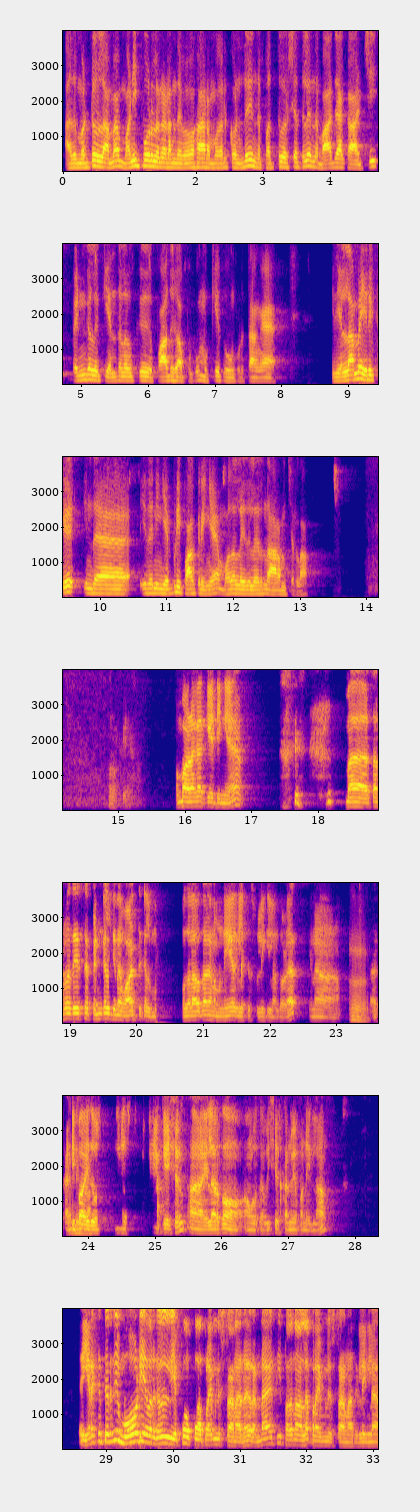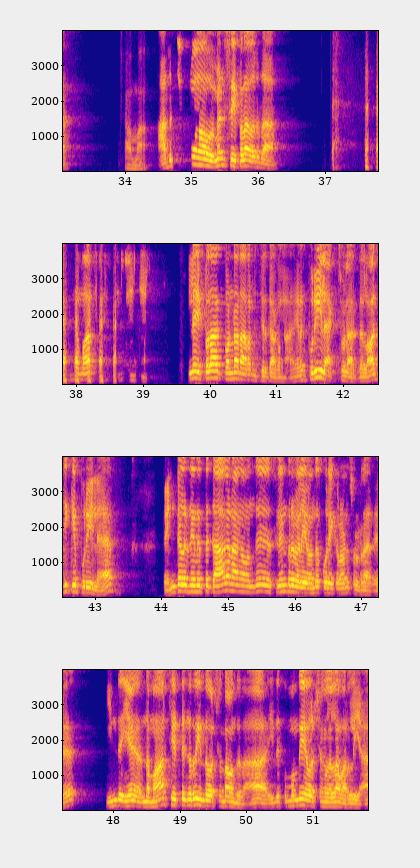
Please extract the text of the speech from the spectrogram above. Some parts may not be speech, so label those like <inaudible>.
அது மட்டும் இல்லாம மணிப்பூர்ல நடந்த விவகாரம் முதற்கொண்டு இந்த பத்து வருஷத்துல இந்த பாஜக ஆட்சி பெண்களுக்கு எந்த அளவுக்கு பாதுகாப்புக்கும் முக்கியத்துவம் கொடுத்தாங்க. இது எல்லாமே இருக்கு. இந்த இதை நீங்க எப்படி பாக்குறீங்க? முதல்ல இதுல இருந்து ஆரம்பிச்சிடலாம். ஓகே. ரொம்ப அழகா கேட்டீங்க. சர்வதேச பெண்கள் தின வாழ்த்துக்கள். முதலாவதாக நம்ம நேயர்களுக்கு சொல்லிக்கலாம் தோழர். ஏன்னா கண்டிப்பா இது அக்கேஷன் எல்லாருக்கும் அவங்களுக்கு விஷயம் கன்வே பண்ணிடலாம். எனக்கு தெரிஞ்சு மோடி அவர்கள் எப்போ பிரைம் மினிஸ்டர் ஆனாரு? ரெண்டாயிரத்தி பதினாலுல பிரைம் மினிஸ்டர் ஆனார் இல்லைங்களா? ஆமா. அதுக்கப்புறம் விமன்ஸ் இப்பதான் வருதா? <laughs> இல்ல இப்பதான் கொண்டாட ஆரம்பிச்சிருக்காங்களா எனக்கு புரியல ஆக்சுவலா இந்த லாஜிக்கே புரியல. பெண்கள் தினத்துக்காக நாங்க வந்து சிலிண்டர் விலையை வந்து குறைக்கிறோம்னு சொல்றாரு. இந்த ஏன் இந்த மார்ச் எட்டுங்கிறது இந்த வருஷம் தான் வந்ததா? இதுக்கு முந்தைய வருஷங்கள் எல்லாம் வரலையா?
